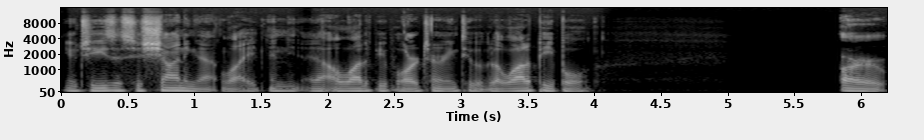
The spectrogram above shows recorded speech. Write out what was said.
you know, Jesus is shining that light, and a lot of people are turning to it, but a lot of people are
